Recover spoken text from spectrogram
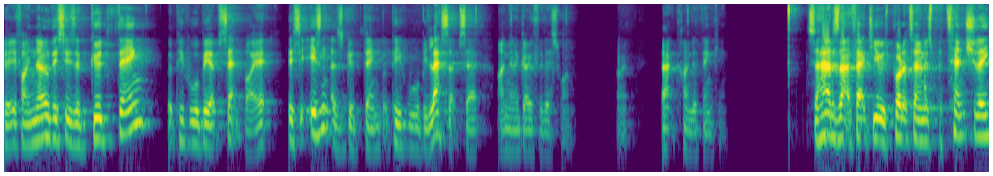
So if I know this is a good thing, but people will be upset by it, this isn't as good thing, but people will be less upset, I'm going to go for this one. Right? That kind of thinking. So how does that affect you as product owners potentially?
